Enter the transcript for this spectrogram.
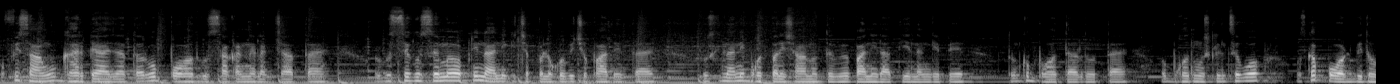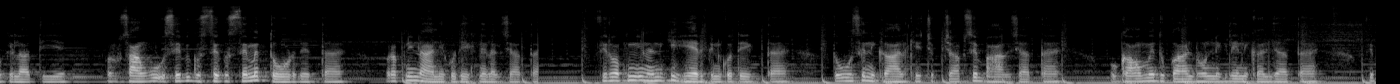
और फिर सांगू घर पे आ जाता है और वो बहुत गुस्सा करने लग जाता है। और गुस्से गुस्से में वो अपनी नानी की चप्पलों को भी छुपा देता है। तो उसकी नानी बहुत परेशान होते हुए पानी लाती है नंगे पैर तो उनको बहुत दर्द होता है। और बहुत मुश्किल से वो उसका पॉट भी धो के लाती है। और सांगू उसे भी गुस्से गुस्से में तोड़ देता है। और अपनी नानी को देखने लग जाता है। फिर वो अपनी नानी की हेयर पिन को देखता है तो वो उसे निकाल के चुपचाप से भाग जाता है। वो गाँव में दुकान ढूँढने के लिए निकल जाता है। फिर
